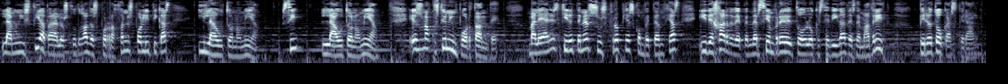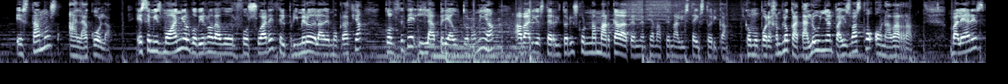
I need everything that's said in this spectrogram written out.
la amnistía para los juzgados por razones políticas y la autonomía. Sí, la autonomía. Es una cuestión importante. Baleares quiere tener sus propias competencias y dejar de depender siempre de todo lo que se diga desde Madrid, pero toca esperar estamos a la cola. Ese mismo año, el gobierno de Adolfo Suárez, el primero de la democracia, concede la preautonomía a varios territorios con una marcada tendencia nacionalista histórica, como por ejemplo Cataluña, el País Vasco o Navarra. Baleares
